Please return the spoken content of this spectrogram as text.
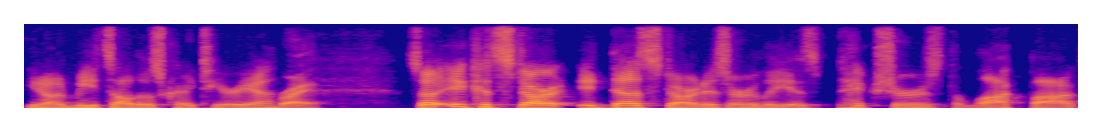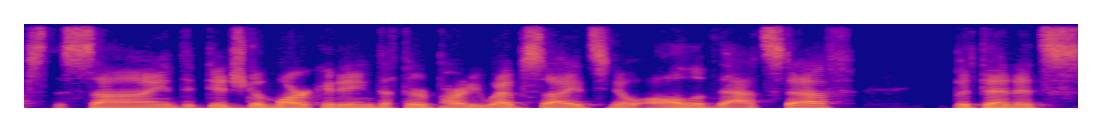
you know it meets all those criteria right so it could start, it does start as early as pictures, the lockbox, the sign, the digital marketing, the third party websites, you know, all of that stuff. But then it's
